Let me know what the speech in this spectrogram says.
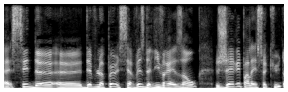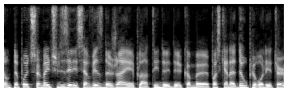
euh, c'est de euh, développer un service de livraison géré par la SAQ. Donc, ne pas seulement utiliser les services de gens implantés de, de- comme euh, Post Canada ou Puro Later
